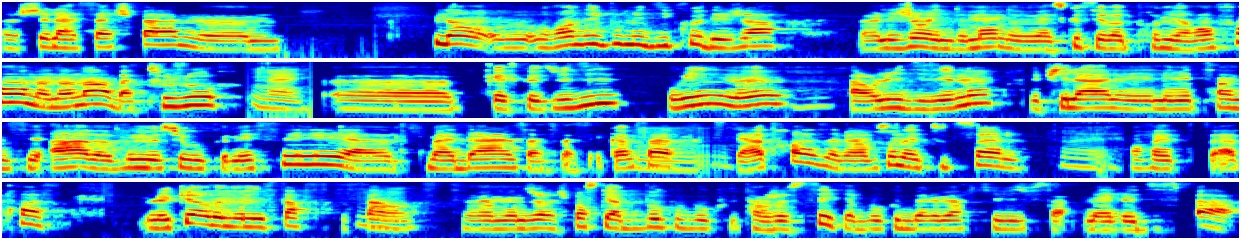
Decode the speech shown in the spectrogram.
Euh, chez la sage-femme. Euh, non, au rendez-vous médicaux déjà, euh, les gens ils me demandent est-ce que c'est votre premier enfant? Non, non, non, bah toujours. Qu'est-ce que tu dis? Oui, non. Alors lui il disait non. Et puis là, les, médecins disaient ah bah vous monsieur vous connaissez, madame ça se passait comme ça. Mm. C'était atroce. J'avais l'impression d'être toute seule. En fait, c'est atroce le cœur de mon histoire, c'était ça. Hein. C'est vraiment dur. Je pense qu'il y a beaucoup, beaucoup. Enfin, je sais qu'il y a beaucoup de belles-mères qui vivent ça, mais elles le disent pas.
